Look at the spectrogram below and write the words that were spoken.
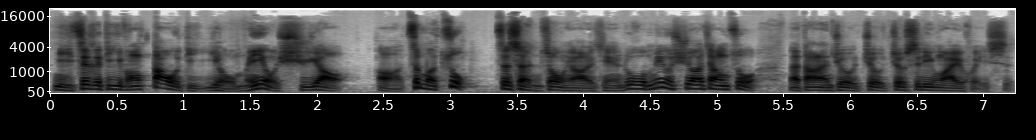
你这个地方到底有没有需要哦这么做，这是很重要的一件。如果没有需要这样做，那当然就就就是另外一回事。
